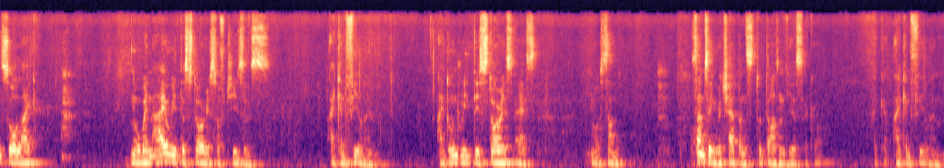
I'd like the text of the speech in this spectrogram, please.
so like, you know, when I read the stories of Jesus, I can feel him. I don't read these stories as, you know, some something which happens two thousand years ago. I can, I can feel him.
